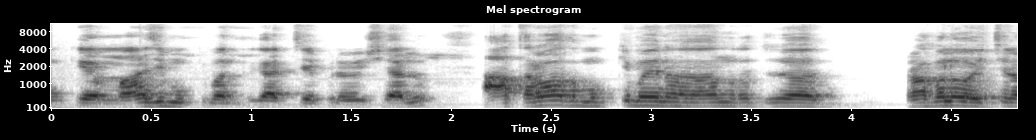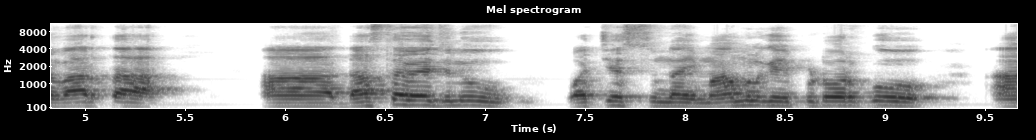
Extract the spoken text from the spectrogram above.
ముఖ్య మాజీ ముఖ్యమంత్రి గారు చెప్పిన విషయాలు. ఆ తర్వాత ముఖ్యమైన ఆంధ్ర ప్రభలో ఇచ్చిన వార్త ఆ దస్తావేజులు వచ్చేస్తున్నాయి. మామూలుగా ఇప్పటి వరకు ఆ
